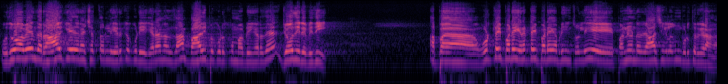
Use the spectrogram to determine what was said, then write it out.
பொதுவாகவே இந்த ராகுகேது நட்சத்திரத்தில் இருக்கக்கூடிய கிரகங்கள் தான் பாதிப்பு கொடுக்கும் அப்படிங்கிறது ஜோதிட விதி. அப்போ ஒற்றைப்படை இரட்டைப்படை அப்படின்னு சொல்லி பன்னெண்டு ராசிகளுக்கும் கொடுத்துருக்குறாங்க.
